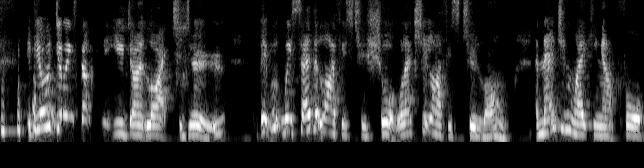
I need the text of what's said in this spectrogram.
if you're doing something that you don't like to do, people we say that life is too short. Well actually life is too long. Imagine waking up for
